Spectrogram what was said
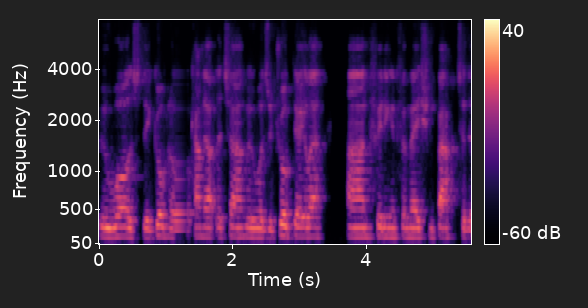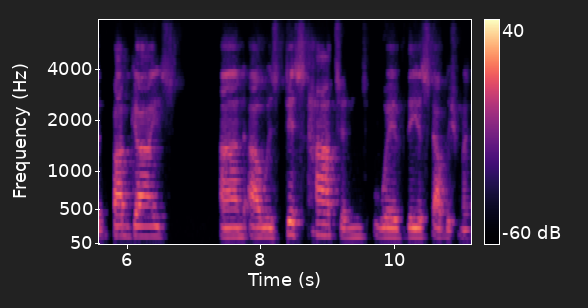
who was the governor of Kandahar at the time, who was a drug dealer and feeding information back to the bad guys. And I was disheartened with the establishment.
